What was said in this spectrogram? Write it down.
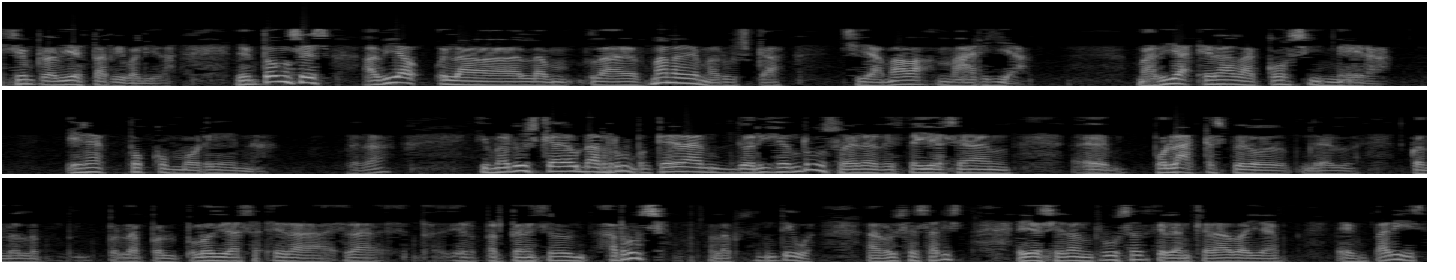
siempre había esta rivalidad. Entonces había la, la, la hermana de Marushka se llamaba María. María era la cocinera, era poco morena, ¿verdad? y Marushka era una que eran de origen ruso, eran este, ellas eran eh, polacas, pero cuando la, la, Polonia era, era, era, pertenecía a Rusia, a la Rusia antigua, a Rusia zarista. Ellas eran rusas que habían quedado allá en París,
